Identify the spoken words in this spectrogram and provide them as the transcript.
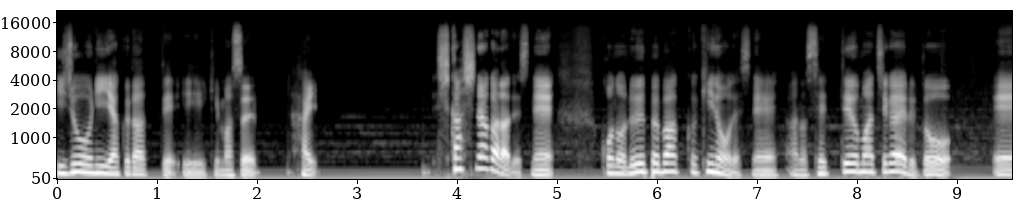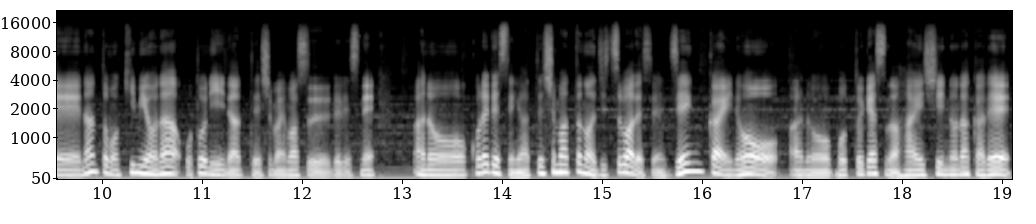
非常に役立っていきます。はい。しかしながらですね、このループバック機能ですね、あの設定を間違えると、えーなんとも奇妙な音になってしまいます。でですね、あのこれですね、やってしまったのは実はですね、前回の、あのポッドキャストの配信の中で、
